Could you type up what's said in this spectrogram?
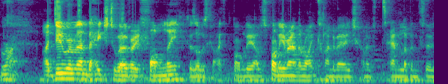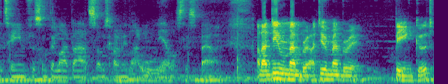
right. I do remember H2O very fondly because I was I probably I was probably around the right kind of age, kind of 10, 11, 13 for something like that. So I was kind of like, oh yeah, what's this about? And I do remember it. I do remember it being good.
